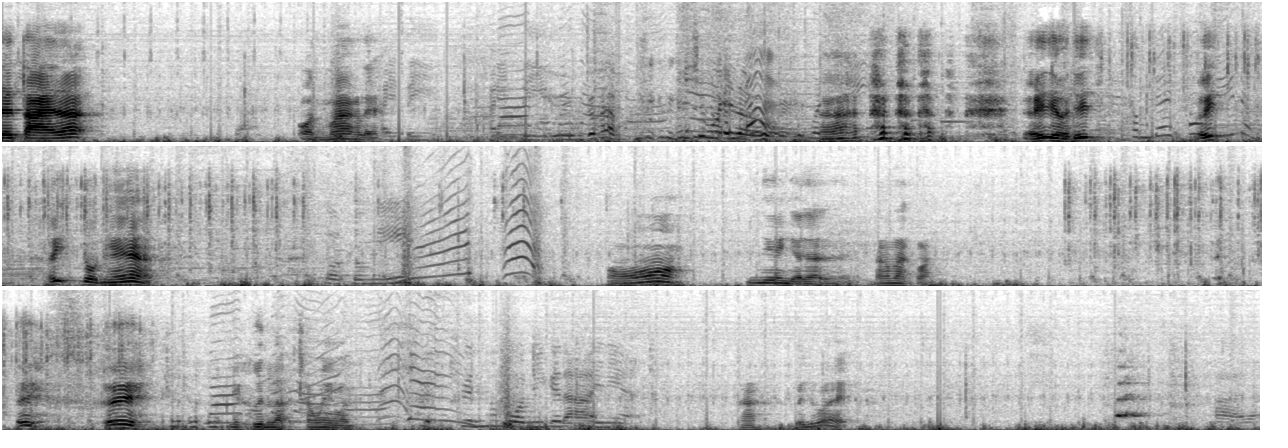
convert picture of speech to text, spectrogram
เลยตายแล้วอ่อนมากเลยใครตีใครตีอื่นก็แบบไม่ช่วยเลยฮะเฮ้ยเดี๋ยวดิทำได้แค่เฮ้ยนี้เนี่ยเหรอเฮ้ยโดดไงอะโดดตรงนี้อ๋อนี่เองเดี๋ยวตั้งหลักก่อน เอ้ยเอ้ยไม่ขึ้นละช่างแม่งมันขึ้นข้างบนนี้ก็ได้เนี่ยฮะไปด้วยตายละ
